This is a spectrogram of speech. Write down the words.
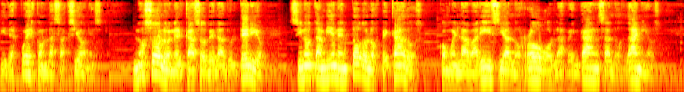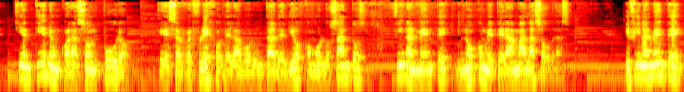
y después con las acciones no solo en el caso del adulterio, sino también en todos los pecados, como en la avaricia, los robos, las venganzas, los daños. Quien tiene un corazón puro, que es el reflejo de la voluntad de Dios como los santos, finalmente no cometerá malas obras. Y finalmente,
